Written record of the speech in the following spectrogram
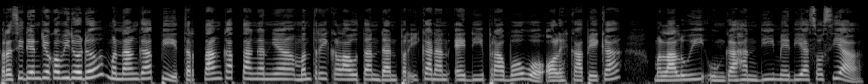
Presiden Joko Widodo menanggapi tertangkap tangannya Menteri Kelautan dan Perikanan Edi Prabowo oleh KPK melalui unggahan di media sosial.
